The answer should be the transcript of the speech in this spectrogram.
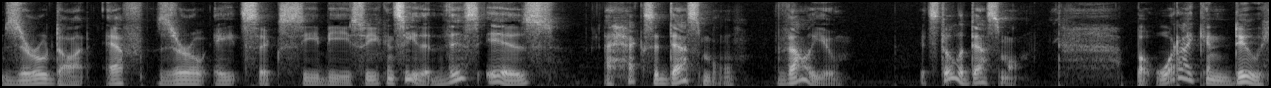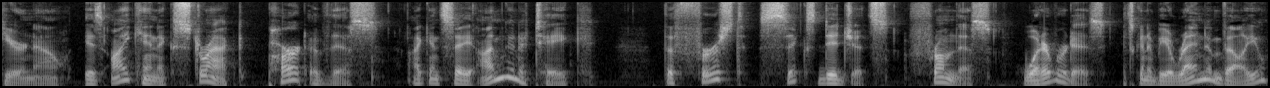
0.F086CB. So you can see that this is a hexadecimal value. It's still a decimal. But what I can do here now is I can extract part of this. I can say I'm going to take the first six digits from this, whatever it is. It's going to be a random value.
